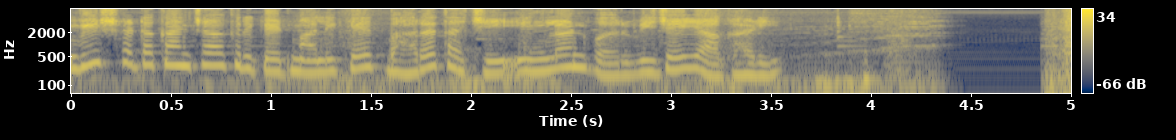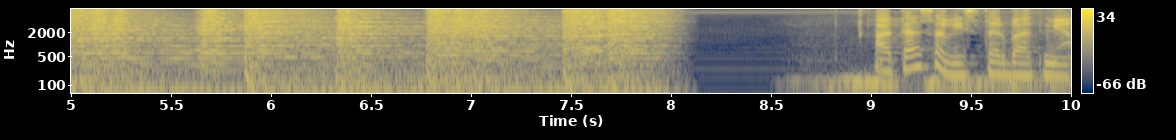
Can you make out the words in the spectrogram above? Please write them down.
वीस षटकांच्या क्रिकेट मालिकेत भारताची इंग्लंडवर विजयी आघाडी. आता सविस्तर बातम्या.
